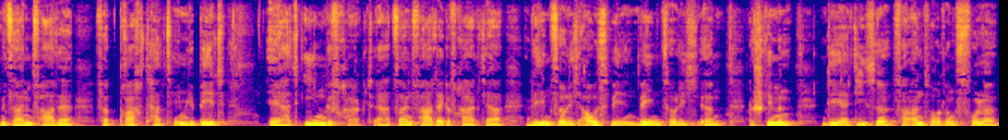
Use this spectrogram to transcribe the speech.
mit seinem Vater verbracht hat im Gebet, er hat ihn gefragt, er hat seinen Vater gefragt, ja, wen soll ich auswählen, wen soll ich ähm, bestimmen, der diese verantwortungsvolle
